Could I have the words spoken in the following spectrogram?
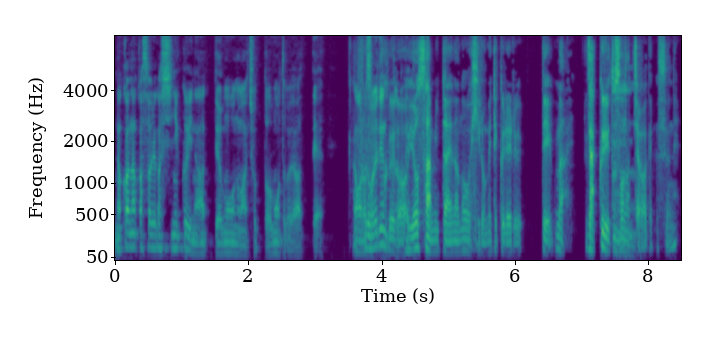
なかなかそれがしにくいなって思うのはちょっと思うところではあって。だからフロックそれで言うとねの良さみたいなのを広めてくれるって、まあ、ざっくり言うとそうなっちゃうわけですよね。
